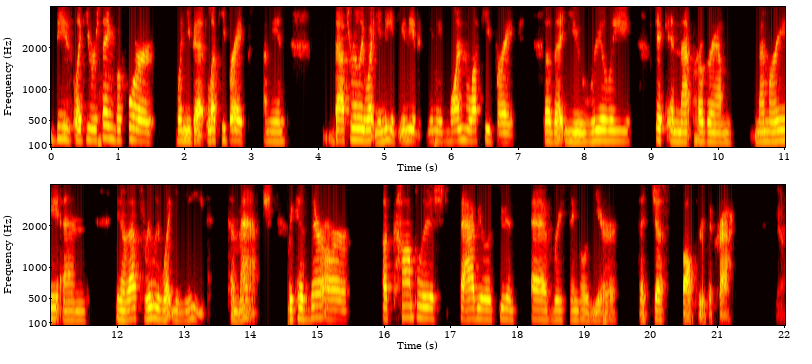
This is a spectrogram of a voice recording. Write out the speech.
these, like you were saying before, when you get lucky breaks, I mean, that's really what you need. You need, you need one lucky break so that you really stick in that program's memory. And, you know, that's really what you need to match because there are accomplished, fabulous students every single year that just fall through the cracks. Yeah.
